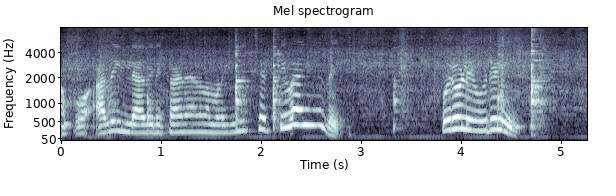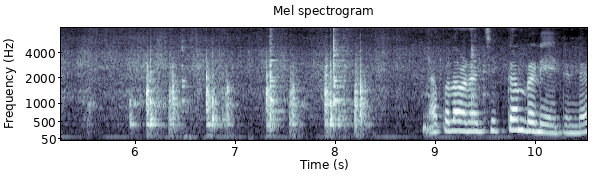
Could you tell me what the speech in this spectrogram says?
അപ്പോൾ അതില്ലാതിരിക്കാനാണ് നമ്മൾ ഈ ചട്ടി വാങ്ങിയത്. ഉരുളി ഉരുളി. അപ്പോൾ നമ്മുടെ ചിക്കൻ റെഡി ആയിട്ടുണ്ട്.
